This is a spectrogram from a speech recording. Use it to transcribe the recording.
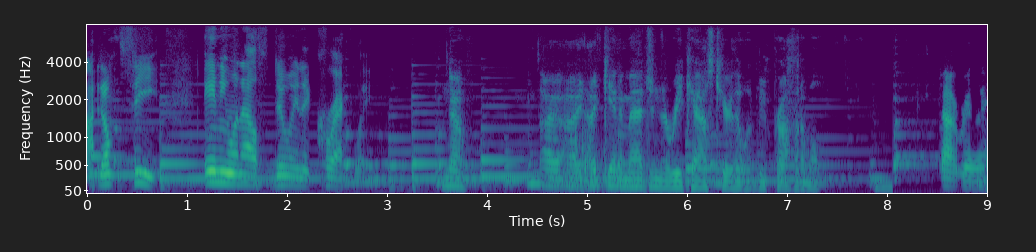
I don't see anyone else doing it correctly. No, I, I, I can't imagine a recast here that would be profitable. not really.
